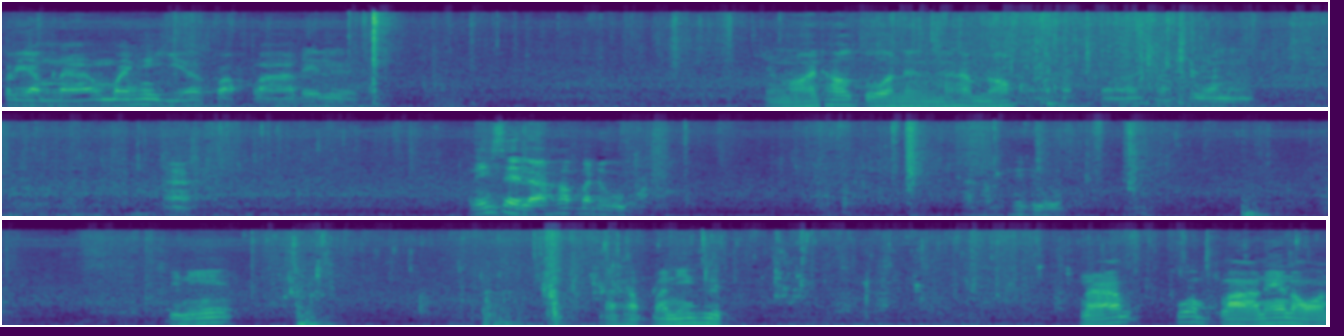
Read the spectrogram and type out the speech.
เตรียมน้ำไว้ให้เยอะกว่าปลาได้เลย อย่างน้อยเท่าตัวหนึ่งนะครับเนาะอย่างน้อยสักตัวหนึ่งอะอันนี้เสร็จแล้วครับมาดูนะครับให้ดู ทีนี้นะครับ อันนี้คือ น้ำท่วมปลาแน่นอน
